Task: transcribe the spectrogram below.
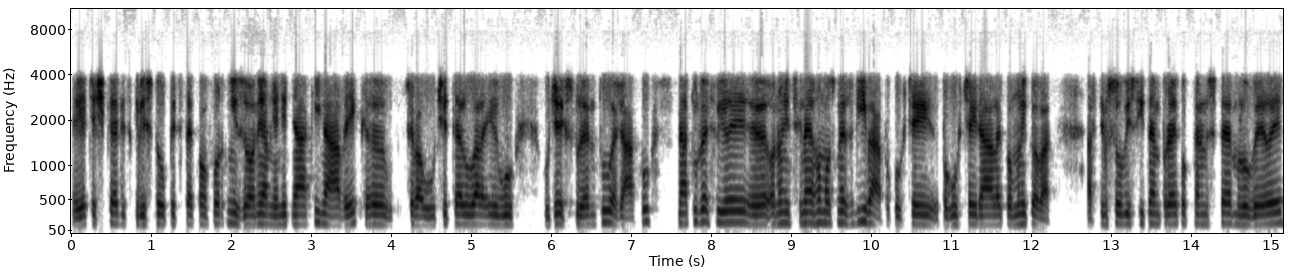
je těžké vždycky vystoupit z té komfortní zóny a měnit nějaký návyk, eh, třeba u učitelů, ale i u, u těch studentů a žáků. Na tuhle chvíli eh, ono nic jiného moc nezbývá, pokud chtějí, pokud chtějí dále komunikovat. A s tím souvisí ten projekt, o kterém jste mluvili,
